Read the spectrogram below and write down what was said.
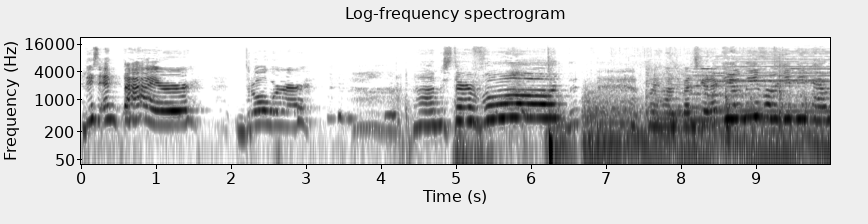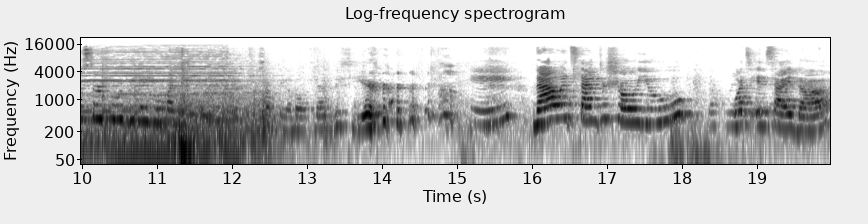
this entire drawer. Hamster food! My husband's gonna kill me for keeping hamster food that this year. okay. Now it's time to show you what's inside the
